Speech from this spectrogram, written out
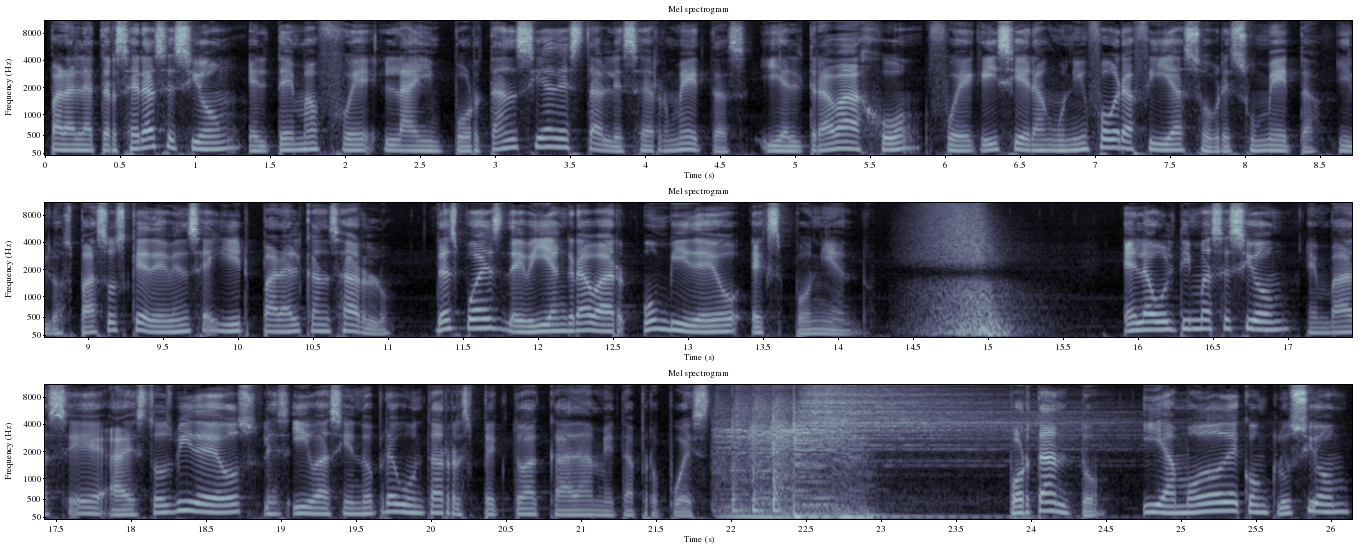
Para la tercera sesión, el tema fue la importancia de establecer metas y el trabajo fue que hicieran una infografía sobre su meta y los pasos que deben seguir para alcanzarlo. Después debían grabar un video exponiendo. En la última sesión, en base a estos videos, les iba haciendo preguntas respecto a cada meta propuesta. Por tanto, y a modo de conclusión,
